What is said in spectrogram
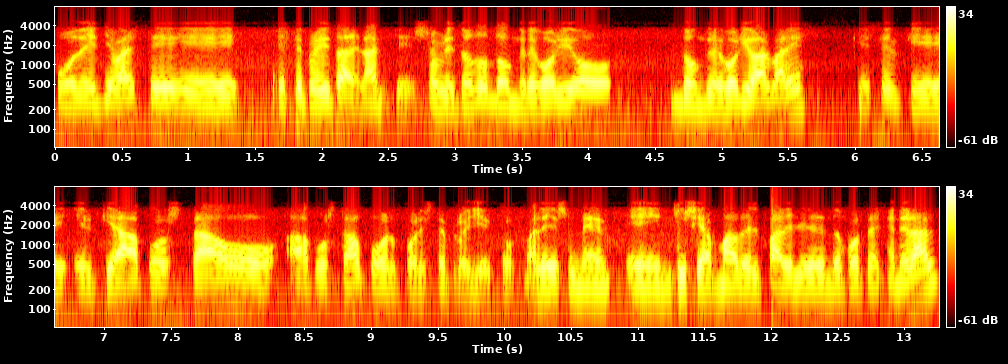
poder llevar este, eh, este proyecto adelante. Sobre todo don Gregorio, don Gregorio Álvarez, que es el que el que ha apostado ha apostado por por este proyecto vale es un entusiasmado del pádel y del deporte en general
